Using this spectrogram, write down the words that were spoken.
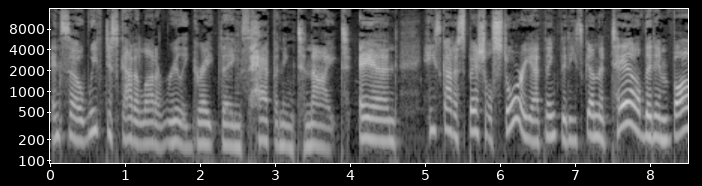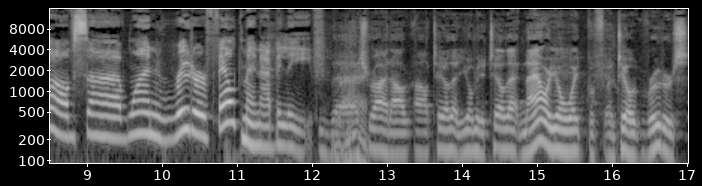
and so we've just got a lot of really great things happening tonight. And he's got a special story I think that he's going to tell that involves uh, one Reuter Feldman, I believe. That's right. I'll I'll tell that. You want me to tell that now, or you want to wait bef- until Reuters?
